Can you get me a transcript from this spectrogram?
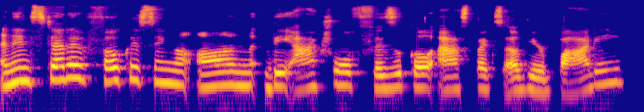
And instead of focusing on the actual physical aspects of your body,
